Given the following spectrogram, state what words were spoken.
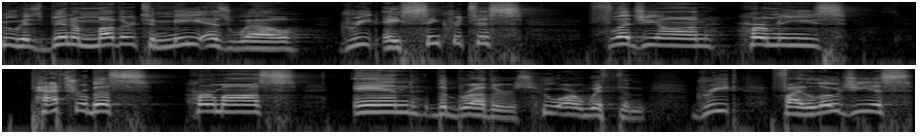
who has been a mother to me as well. Greet Asyncritus, Phlegon, Hermes, Patrobas, Hermas, and the brothers who are with them. Greet Philologus,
